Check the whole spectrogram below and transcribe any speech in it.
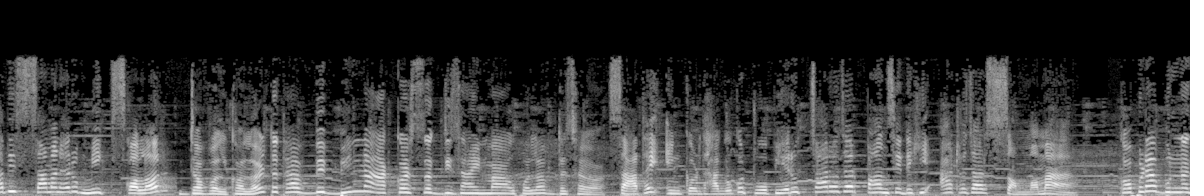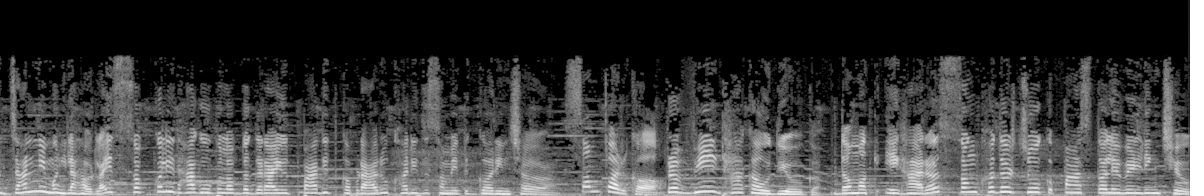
आदि सामानहरू मिक्स कलर। डबल कलर तथा विभिन्न आकर्षक डिजाइनमा उपलब्ध छ। साथै एङ्कर धागोको टोपीहरू चार हजार पाँच सयदेखि आठ हजार सम्ममा। कपडा बुन्न जान्ने महिलाहरूलाई सक्कली धागो उपलब्ध गराई उत्पादित कपडाहरू खरिद समेत गरिन्छ। सम्पर्क। प्रवीण ढाका उद्योग दमक एघार शङ्खदर चोक पाँच तले बिल्डिङ छेउ।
